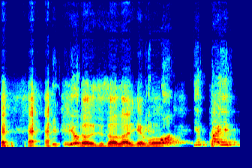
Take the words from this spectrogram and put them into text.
Entendeu? Dono de zoológico é bom. Pô, e tá aí.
